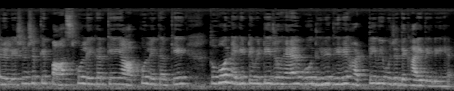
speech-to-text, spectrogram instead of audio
रिलेशनशिप के पास्ट को लेकर के या आपको लेकर के तो वो नेगेटिविटी जो है, वो धीरे धीरे हटती हुई मुझे दिखाई दे रही है।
